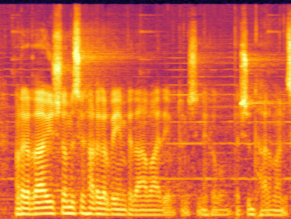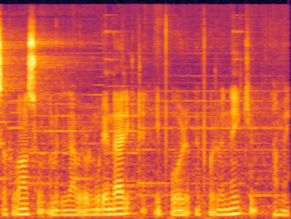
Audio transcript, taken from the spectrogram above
നമ്മുടെ കർത്താവിശ്വമിസിഹാട് കൃപയും പിതാവായ ദൈവത്തിന്റെ സ്നേഹവും പരിശുദ്ധാത്മാവിന്റെ സഹവാസവും നമ്മളെല്ലാവരോടും കൂടി ഉണ്ടായിരിക്കട്ടെ. ഇപ്പോഴും എപ്പോഴും എന്നേക്കും. അമ്മേ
